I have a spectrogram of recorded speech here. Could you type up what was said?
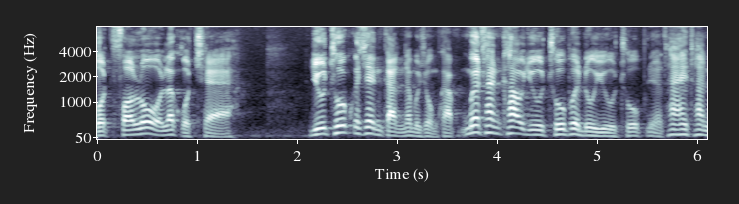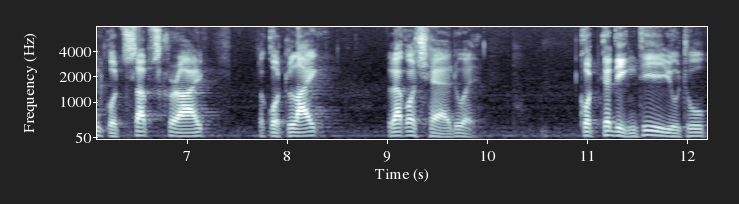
กด Follow และกดแชร์ YouTube ก็เช่นกันท่านผู้ชมครับ เมื่อท่านเข้า YouTube เพื่อดู YouTube เนี่ยถ้าให้ท่านกด Subscribe แล้วกดไลค์แล้วก็แชร์ด้วย กดกระดิ่งที่ YouTube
